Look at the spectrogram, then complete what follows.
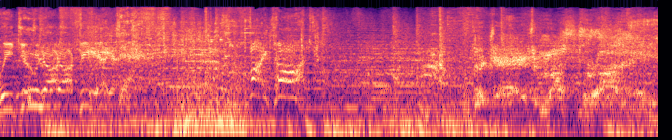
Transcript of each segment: We do not fear death! Fight on! The dead must rise!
